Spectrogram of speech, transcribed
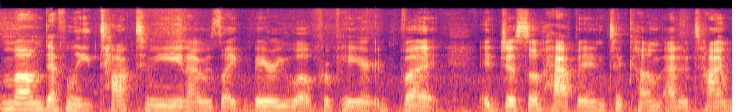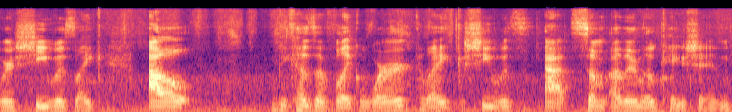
mom definitely talked to me, and I was like very well prepared. But it just so happened to come at a time where she was like out because of like work. Like she was at some other location.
